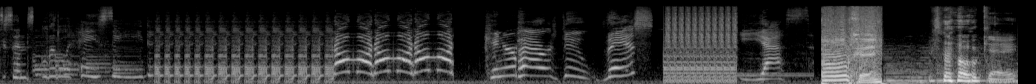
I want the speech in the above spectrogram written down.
Since Little hayseed. No more, no more, no more! Can your powers do this? Yes. Okay. okay.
